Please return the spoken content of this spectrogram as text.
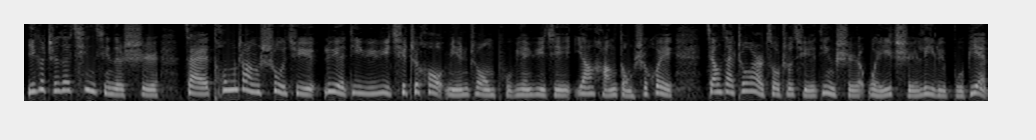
一个值得庆幸的是，在通胀数据略低于预期之后，民众普遍预计央行董事会将在周二做出决定时维持利率不变。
